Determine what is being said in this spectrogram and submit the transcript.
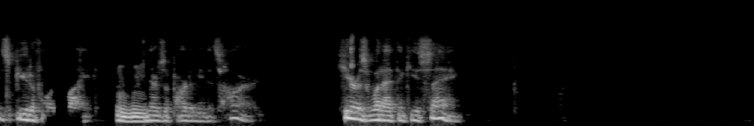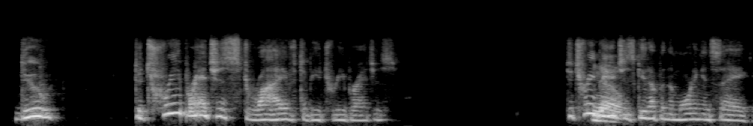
It's beautiful, it's light. Mm-hmm. And there's a part of me that's hard. Here's what I think he's saying Do do tree branches strive to be tree branches? Do tree no. branches get up in the morning and say,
